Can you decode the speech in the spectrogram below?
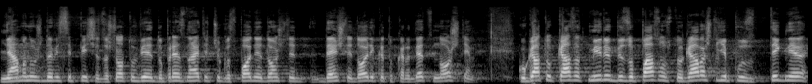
няма нужда да ви се пише, защото вие добре знаете, че Господният ден ще, ден ще дойде като крадец нощем. Когато казват мир и безопасност, тогава ще ги постигне,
